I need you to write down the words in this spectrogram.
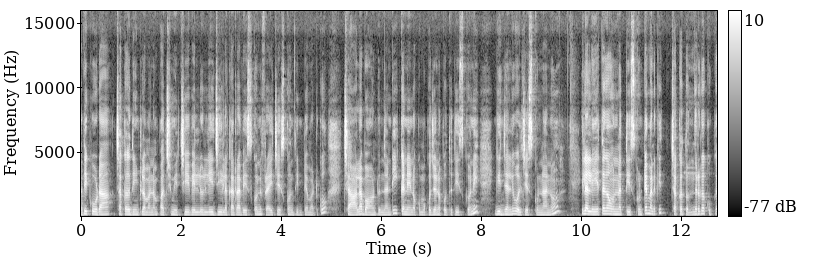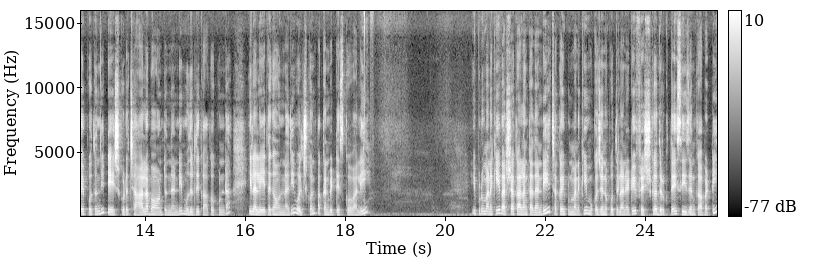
అది కూడా చక్కగా దీంట్లో మనం పచ్చిమిర్చి వెల్లుల్లి జీలకర్ర వేసుకొని ఫ్రై చేసుకొని తింటే మటుకు చాలా బాగుంటుందండి. ఇక్కడ నేను ఒక మొక్కజొన్న పొత్తు తీసుకొని గింజల్ని ఒలిచేసుకున్నాను. ఇలా లేతగా ఉన్నది తీసుకుంటే మనకి చక్క తొందరగా కుక్ అయిపోతుంది. టేస్ట్ కూడా చాలా బాగుంటుందండి. ముదిరిది కాకుండా ఇలా లేతగా ఉన్నది ఒలుచుకొని పక్కన పెట్టేసుకోవాలి. ఇప్పుడు మనకి వర్షాకాలం కదండి. చక్కగా ఇప్పుడు మనకి మొక్కజొన్న పొత్తులు అనేటివి ఫ్రెష్గా దొరుకుతాయి సీజన్ కాబట్టి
